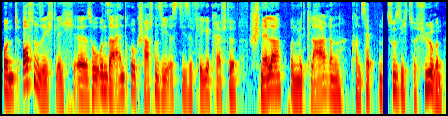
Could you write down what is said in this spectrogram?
Und offensichtlich, äh, so unser Eindruck, schaffen sie es, diese Pflegekräfte schneller und mit klaren Konzepten zu sich zu führen.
